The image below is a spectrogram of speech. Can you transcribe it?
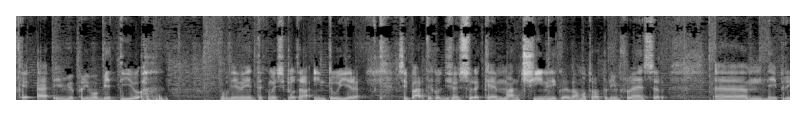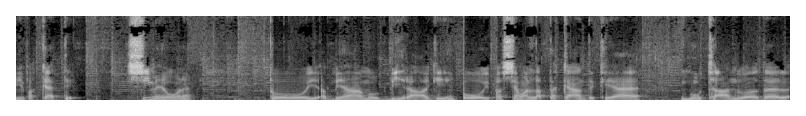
che è il mio primo obiettivo ovviamente come si potrà intuire. Si parte col difensore che è Mancini, di cui avevamo trovato l'influencer ehm, nei primi pacchetti, Simeone, poi abbiamo Biraghi, poi passiamo all'attaccante che è Mutandua del,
